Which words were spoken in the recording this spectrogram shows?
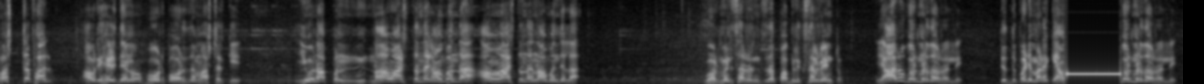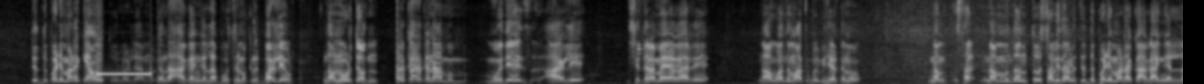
ಫಸ್ಟ್ ಆಫ್ ಆಲ್ ಅವ್ರು ಹೇಳಿದ್ದೇನು vote power is the master key ಇವನ ಅಪ್ಪನ, ನಾವು ಆರಿಸಿ ತಂದಾಗ ಅವ್ನು ಬಂದ ಅವ ಆರಿಸಿ ತಂದಾಗ ನಾವು ಬಂದಿಲ್ಲ. ಗೌರ್ಮೆಂಟ್ ಸರ್ವೆಂಟ್ ಪಬ್ಲಿಕ್ ಸರ್ವೆಂಟು ಯಾರೂ ಗೌರ್ಮೆಂಟ್ದವ್ರಲ್ಲಿ ತಿದ್ದುಪಡಿ ಮಾಡೋಕ್ಕೆ ಯಾವ ಗೌರ್ಮೆಂಟ್ದವ್ರಲ್ಲಿ ತಿದ್ದುಪಡಿ ಮಾಡೋಕ್ಕೆ ಯಾವ ತೋಲೋಲ್ಲ ಮಗಂದ ಆಗಂಗಿಲ್ಲ ಬೋಸರಿ ಮಕ್ಕಳು ಬರಲಿ ಅವ್ರು. ನಾವು ನೋಡ್ತೇವೆ ಅದನ್ನು ಸರ್ಕಾರಕ್ಕೆ ನಾ ಮ್- ಮೋದಿ ಆಗಲಿ, ಸಿದ್ದರಾಮಯ್ಯ ಆಗಲಿ, ನಾವು ಒಂದು ಮಾತು ಹೇಳ್ತೇನೆ. ನಮ್ಮ ಸ ನಮ್ಮದಂತೂ ಸಂವಿಧಾನ ತಿದ್ದುಪಡಿ ಮಾಡೋಕೆ ಆಗಂಗಿಲ್ಲ.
